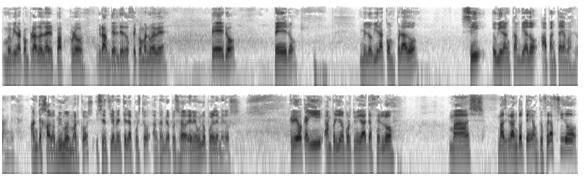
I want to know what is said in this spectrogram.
me hubiera comprado el AirPad Pro grande, el de 12,9, pero, pero, me lo hubiera comprado si hubieran cambiado a pantalla más grande. han dejado los mismos marcos y sencillamente le han puesto, han cambiado el procesador M1 por el M2. Creo que allí han perdido la oportunidad de hacerlo más, más grandote, aunque fuera sido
